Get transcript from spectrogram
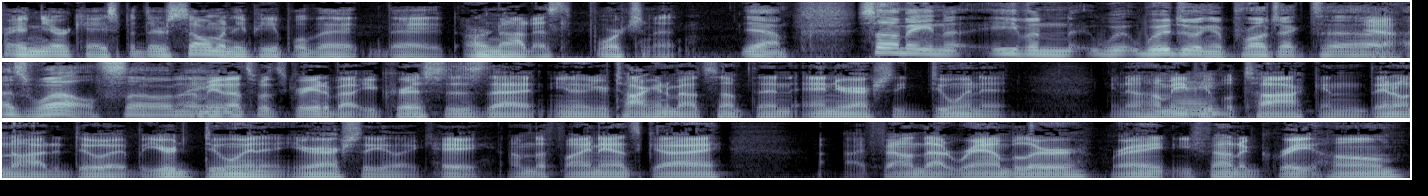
in your case. But there's so many people that that are not as fortunate. Yeah. So I mean, even we- we're doing a project uh, Yeah. as well. So I mean, I mean, that's what's great about you, Chris, is that you know you're talking about something and you're actually doing it. You know how many Right. people talk and they don't know how to do it, but you're doing it. You're actually like, hey, I'm the finance guy. I found that Rambler, right? You found a great home.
